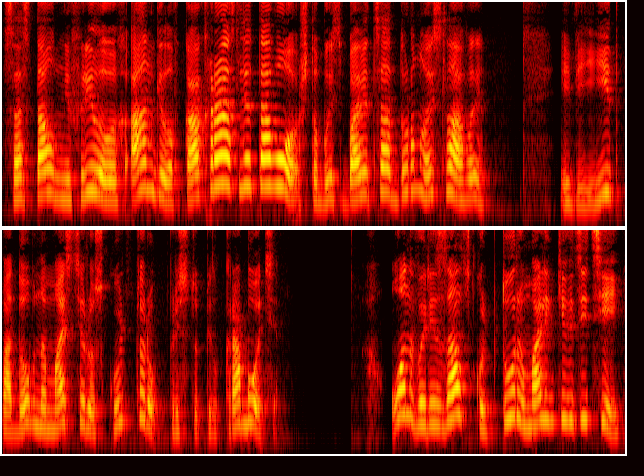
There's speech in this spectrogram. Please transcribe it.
создал мифриловых ангелов как раз для того, чтобы избавиться от дурной славы. И Виит, подобно мастеру-скульптору, приступил к работе. Он вырезал скульптуры маленьких детей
